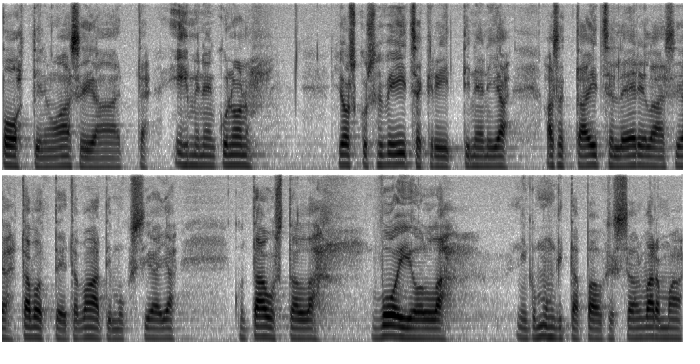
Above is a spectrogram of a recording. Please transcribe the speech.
pohtinut asiaa, että ihminen kun on joskus hyvin itsekriittinen ja asettaa itselle erilaisia tavoitteita, vaatimuksia ja kun taustalla voi olla, niin kuin munkin tapauksessa on varmaan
